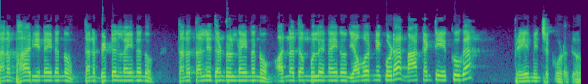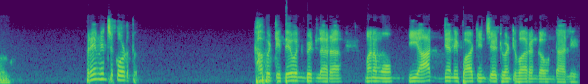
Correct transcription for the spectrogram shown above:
తన భార్యనైనను తన బిడ్డలనైనను తన తల్లిదండ్రులనైనను అన్నదమ్ములనైనను ఎవరిని కూడా నాకంటే ఎక్కువగా ప్రేమించకూడదు. ప్రేమించకూడదు. కాబట్టి దేవుని బిడ్డలారా మనము ఈ ఆజ్ఞని పాటించేటువంటి వారంగా ఉండాలి.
